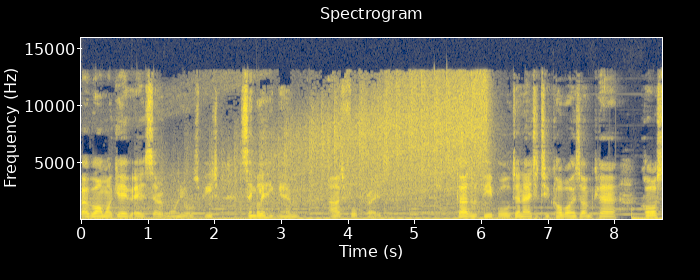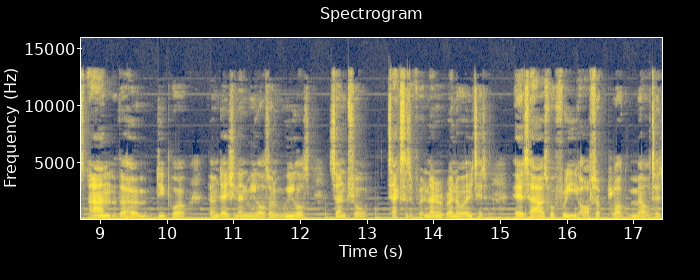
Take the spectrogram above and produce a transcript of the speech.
Obama gave a ceremonial speech singling him out for praise. Thousands of people donated to cover his home care costs and the Home Depot Foundation and Meals on Wheels Central Texas renovated his house for free after a plug melted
